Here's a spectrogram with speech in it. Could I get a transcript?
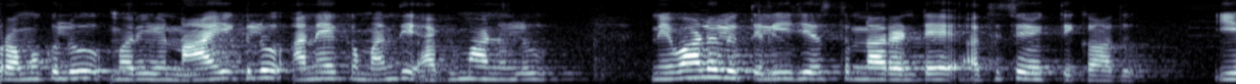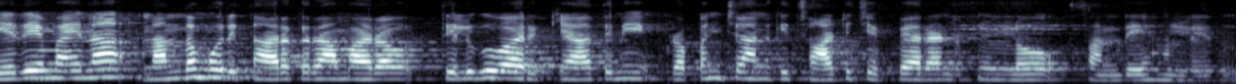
ప్రముఖులు మరియు నాయకులు అనేక మంది అభిమానులు నివాళులు తెలియజేస్తున్నారంటే అతిశయోక్తి కాదు. ఏదేమైనా నందమూరి తారక రామారావు తెలుగువారి ఖ్యాతిని ప్రపంచానికి చాటి చెప్పారనడంలో సందేహం లేదు.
